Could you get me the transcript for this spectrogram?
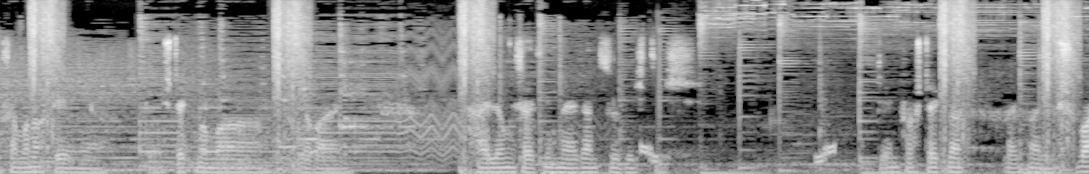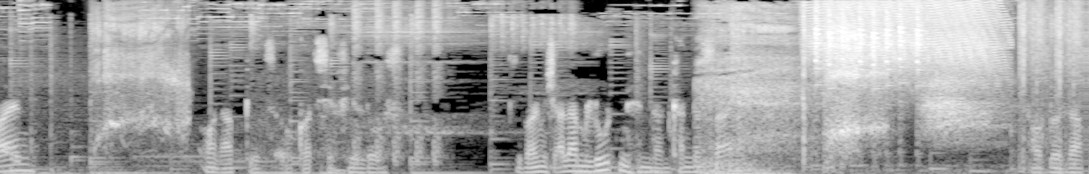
was haben wir noch? Den hier. Den stecken wir mal hier rein. Heilung ist halt nicht mehr ganz so wichtig. Den verstecken wir gleich mal im Schwein. Und ab geht's. Oh Gott, ist hier viel los. Die wollen mich alle am Looten hindern, kann das sein? Hau bloß ab.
